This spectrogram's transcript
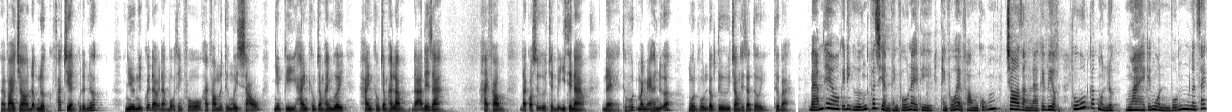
vai trò động lực phát triển của đất nước như nghị quyết đại hội Đảng bộ thành phố Hải Phòng lần thứ 16, nhiệm kỳ 2020-2025 đã đề ra. Hải Phòng đã có sự chuẩn bị như thế nào để thu hút mạnh mẽ hơn nữa nguồn vốn đầu tư trong thời gian tới, thưa bà? Bám theo cái định hướng phát triển thành phố này thì thành phố Hải Phòng cũng cho rằng là cái việc thu hút các nguồn lực ngoài cái nguồn vốn ngân sách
